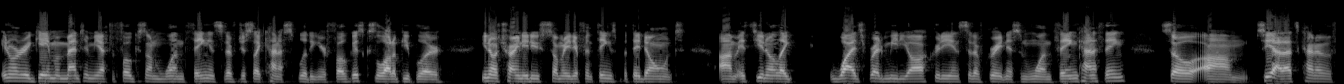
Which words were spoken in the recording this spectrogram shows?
in order to gain momentum, you have to focus on one thing instead of just like kind of splitting your focus because a lot of people are you know trying to do so many different things but they don't. Um, it's you know like widespread mediocrity instead of greatness in one thing kind of thing. So um, so yeah, that's kind of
